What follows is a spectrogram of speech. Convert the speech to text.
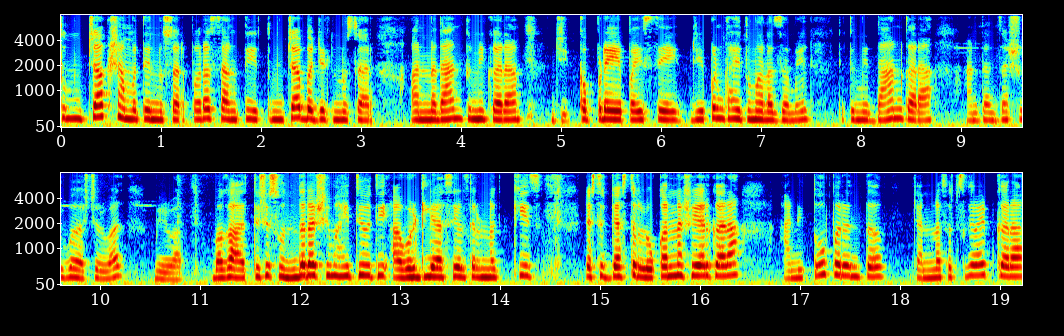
तुमच्या क्षमतेनुसार परत सांगते तुमच्या बजेटनुसार अन्नदान तुम्ही करा. जे कपडे पैसे जे पण काही तुम्हाला जमेल ते तुम्ही दान करा आणि त्यांचा शुभ आशीर्वाद मिळवा. बघा अतिशय सुंदर अशी माहिती होती. आवडली असेल तर नक्कीच जास्तीत जास्त लोकांना शेअर करा आणि तोपर्यंत चॅनलला सबस्क्राईब करा.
